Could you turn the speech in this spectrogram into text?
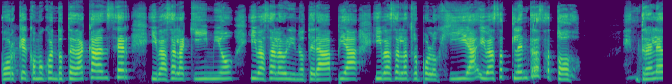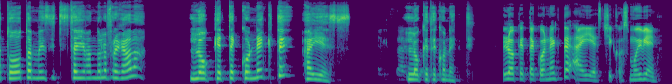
Porque como cuando te da cáncer y vas a la quimio, y vas a la orinoterapia, y vas a la antropología, y vas a, le entras a todo. Entrale a todo también si te está llevando la fregada. Lo que te conecte, ahí es. Lo que te conecte. Lo que te conecte, ahí es, chicos. Muy bien.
